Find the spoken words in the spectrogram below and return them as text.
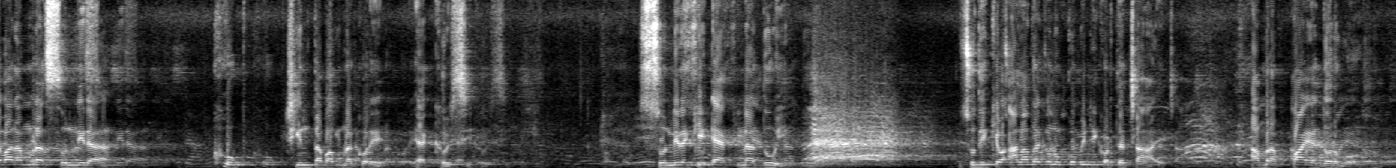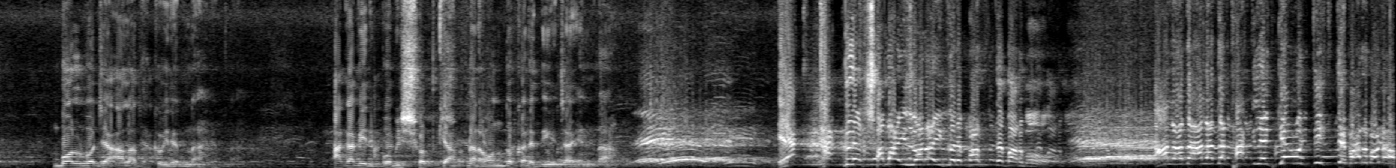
এবার আমরা সুন্নিরা খুব চিন্তা ভাবনা করে এক হয়েছি। সুন্নিরা কি এক না দুই? যদি কেউ আলাদা কোনো কমিটি করতে চায়, আমরা পায়ে ধরব। বলব যে আলাদা কইলেন না। আগামীর ভবিষ্যৎকে আপনারা অন্ধকারে দিয়ে যায়েন না। এক লড়াই করে বাঁচতে পারব। আলাদা আলাদা থাকলে কেউ টিকতে পারব না।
